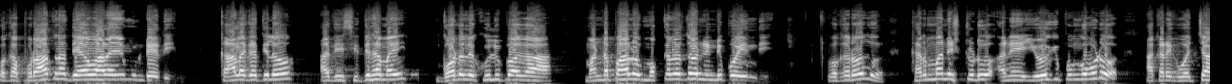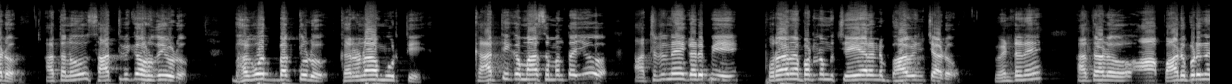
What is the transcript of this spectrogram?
ఒక పురాతన దేవాలయం ఉండేది. కాలగతిలో అది శిథిలమై గోడలు కూలిపోగా మండపాలు మొక్కలతో నిండిపోయింది. ఒకరోజు కర్మనిష్ఠుడు అనే యోగి పుంగవుడు అక్కడికి వచ్చాడు. అతను సాత్విక హృదయుడు భగవద్భక్తుడు కరుణామూర్తి. కార్తీక మాసమంతయు అతడనే గడిపి పురాణ పట్టణం చేయాలని భావించాడు. వెంటనే అతడు ఆ పాడుపడిన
